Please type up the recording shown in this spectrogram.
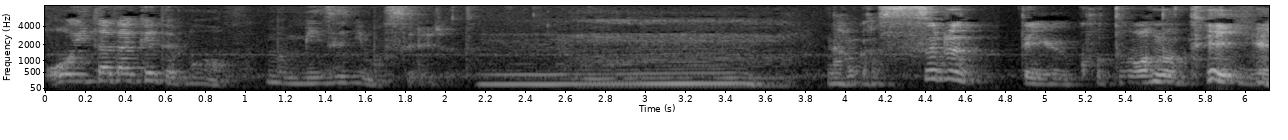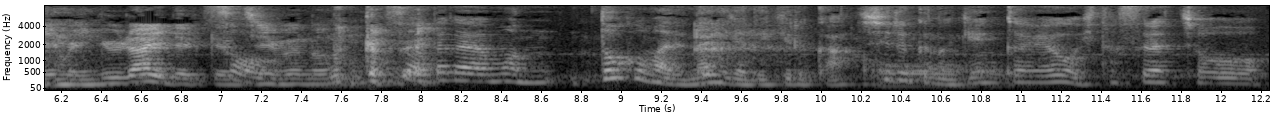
置いただけでももう水にもすれると。うん。なんか「する」っていう言葉の定義が今 揺らいでるけど自分の中そうでだからもうどこまで何ができるかシルクの限界をひたすら超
